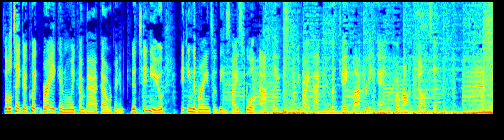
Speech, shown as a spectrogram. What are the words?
So we'll take a quick break. And when we come back, uh, we're going to continue picking the brains of these high school athletes. We'll be right back here with Jake Lafferty and Karon Johnson.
